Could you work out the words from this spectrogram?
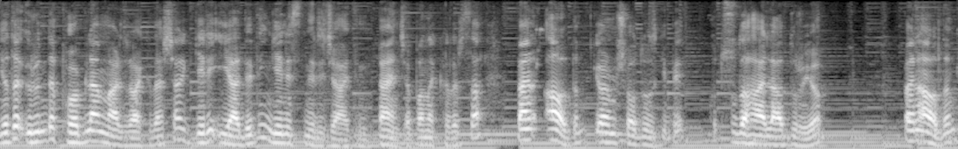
ya da üründe problem vardır arkadaşlar. Geri iade edin, yenisini rica edin. Bence bana kalırsa ben aldım. Görmüş olduğunuz gibi kutusu da hala duruyor. Ben aldım,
